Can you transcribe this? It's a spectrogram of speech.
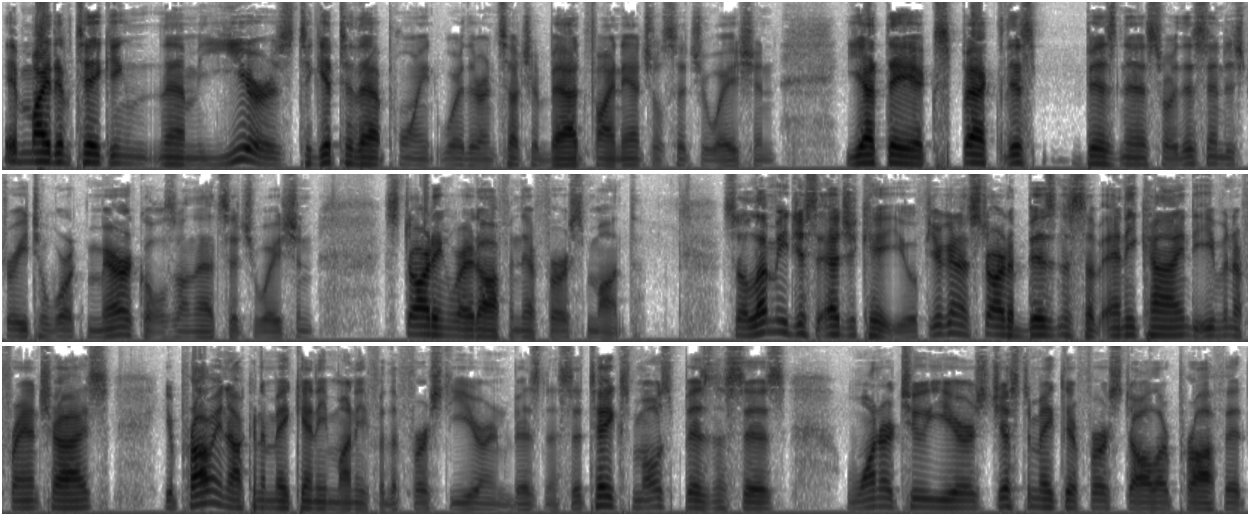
It might have taken them years to get to that point where they're in such a bad financial situation, yet they expect this business or this industry to work miracles on that situation starting right off in their first month. So let me just educate you. If you're going to start a business of any kind, even a franchise, you're probably not going to make any money for the first year in business. It takes most businesses one or two years just to make their first dollar profit,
